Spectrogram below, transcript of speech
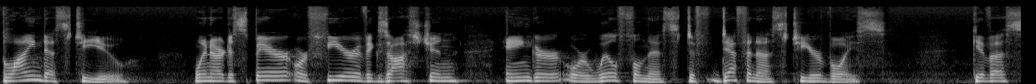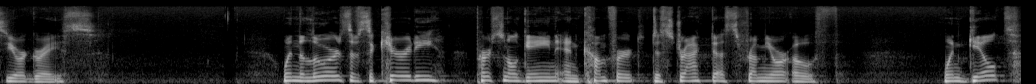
blind us to you, when our despair or fear of exhaustion, anger, or willfulness deafen us to your voice, give us your grace. When the lures of security, personal gain and comfort distract us from your oath. When guilt,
